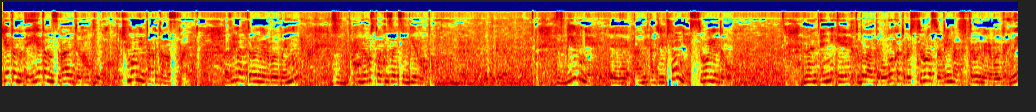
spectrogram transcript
И это, и это называют Дерабухом. Почему они так это называют? Во время Второй мировой войны, на русском это называется Бирма, по-моему. В Бирме э, англичане строили дорогу. Но они, и это была дорога, которая строилась во время Второй мировой войны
